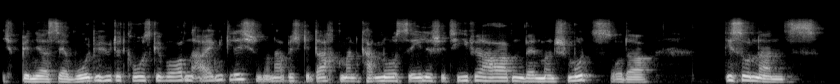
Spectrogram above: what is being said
Ich bin ja sehr wohlbehütet groß geworden eigentlich und dann habe ich gedacht, man kann nur seelische Tiefe haben, wenn man Schmutz oder Dissonanz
